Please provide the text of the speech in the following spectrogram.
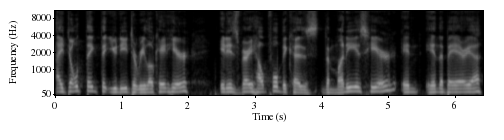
I don't think that you need to relocate here. It is very helpful because the money is here in in the Bay Area,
